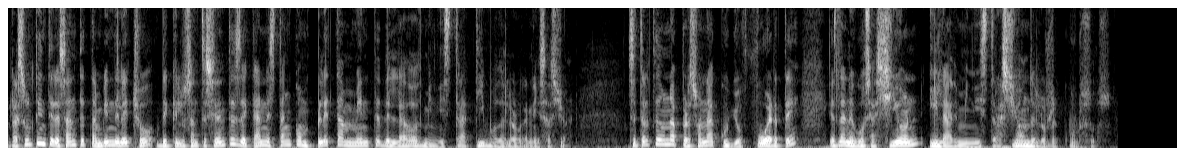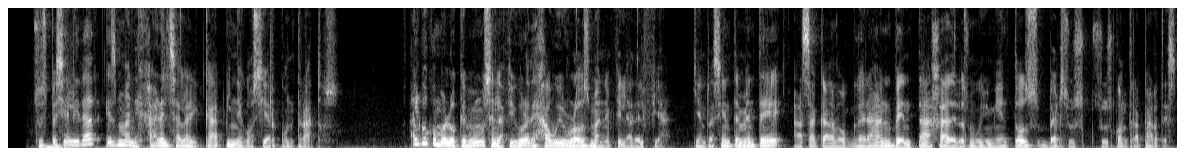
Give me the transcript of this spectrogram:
Resulta interesante también el hecho de que los antecedentes de Khan están completamente del lado administrativo de la organización. Se trata de una persona cuyo fuerte es la negociación y la administración de los recursos. Su especialidad es manejar el salary cap y negociar contratos. Algo como lo que vemos en la figura de Howie Roseman en Filadelfia, quien recientemente ha sacado gran ventaja de los movimientos versus sus contrapartes.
